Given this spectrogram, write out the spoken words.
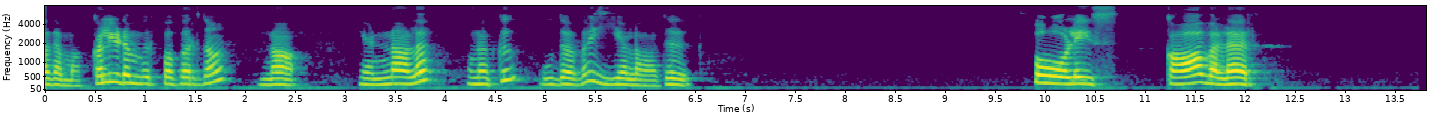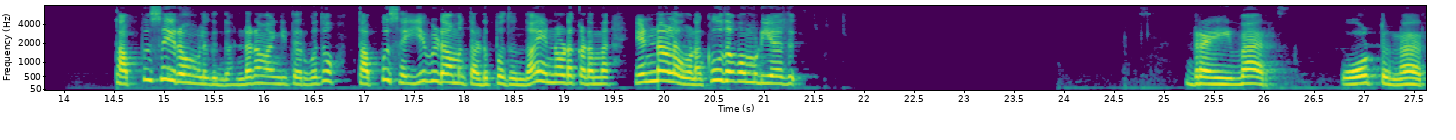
அதை மக்களிடம் விற்பவர் தான் நான். என்னால் உனக்கு உதவ இயலாது. போலீஸ் காவலர். தப்பு செய்கிறவங்களுக்கு தண்டனை வாங்கி தருவதும் தப்பு செய்ய விடாமல் தடுப்பதும் தான் என்னோட கடமை. என்னால் உனக்கு உதவ முடியாது. டிரைவர் ஓட்டுநர்.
